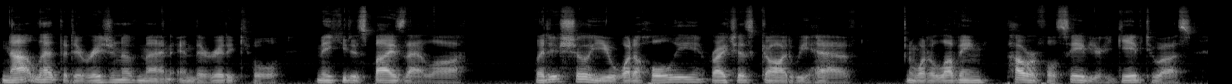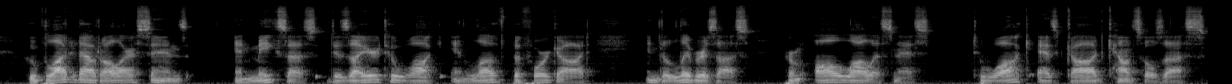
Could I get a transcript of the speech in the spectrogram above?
not let the derision of men and their ridicule make you despise that law. Let it show you what a holy, righteous God we have, and what a loving, powerful Savior He gave to us, who blotted out all our sins and makes us desire to walk in love before God, and delivers us from all lawlessness, to walk as God counsels us.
